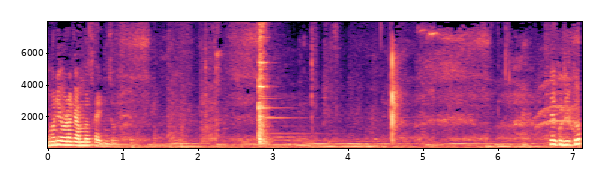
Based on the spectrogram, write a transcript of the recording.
बरु एउटा क्याम्पस खाइदिन्छु त्यही कुटीको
